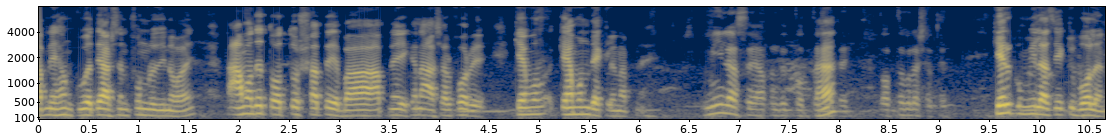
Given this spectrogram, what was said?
আপনি এখন কুয়েতে আসছেন পনেরো দিন হয়। আমাদের তথ্যর সাথে বা আপনি এখানে আসার পরে কেমন কেমন দেখলেন আপনি? মিল আছে আপনাদের তথ্যের হ্যাঁ? তথ্যগুলোর সাথে। কীরকম মিল আছে একটু বলেন।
